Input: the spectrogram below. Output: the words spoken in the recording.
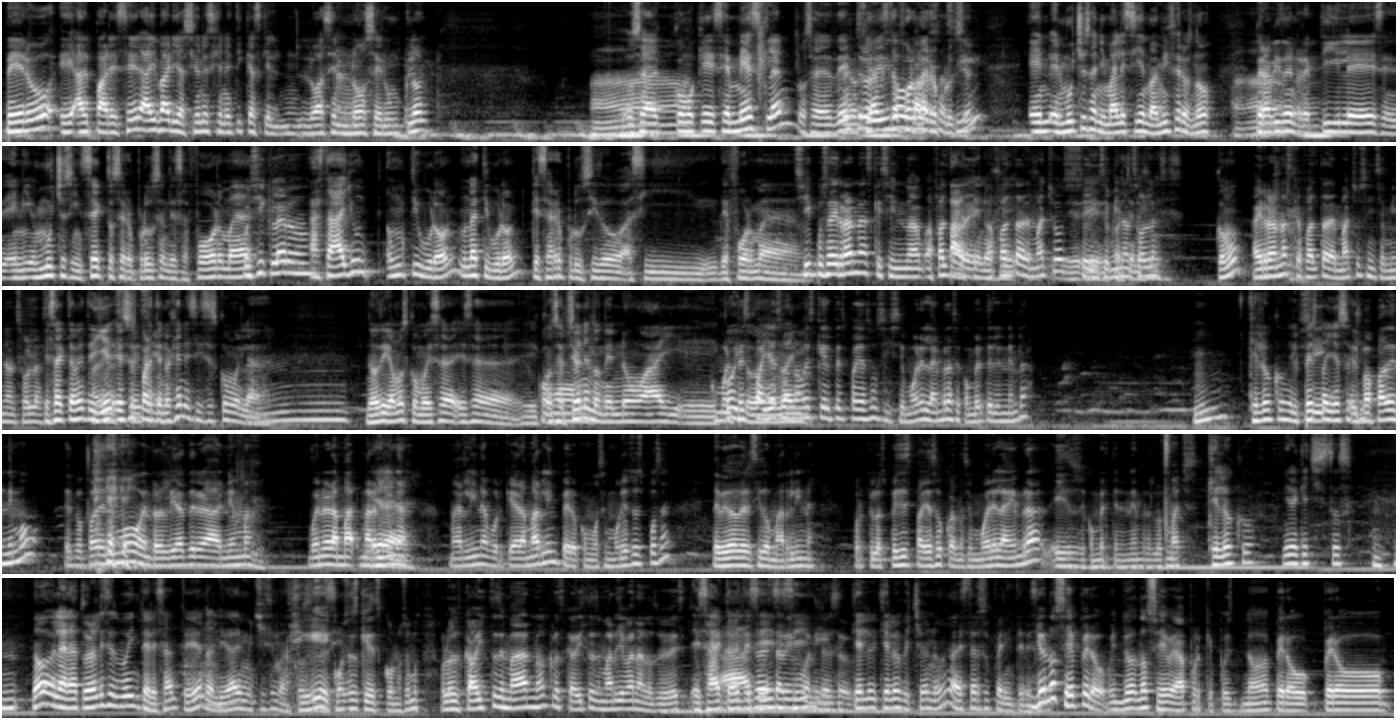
Pero eh, al parecer hay variaciones genéticas que lo hacen no ser un clon. O sea, como que se mezclan, o sea, dentro de esta forma de reproducción. así. En, en muchos animales sí, en mamíferos no. Ah, pero ha habido en reptiles, en, en- muchos insectos se reproducen de esa forma. Pues sí, claro. Hasta hay un, un tiburón, una tiburón, que se ha reproducido así de forma... Sí, pues hay ranas que sin a, a falta, de, a falta de machos de- se inseminan solas. ¿Cómo? Hay ranas que a falta de machos se inseminan solas. Exactamente, Hay y eso es partenogénesis, es como la... Mm, No, digamos como esa, esa eh, Como- concepción en donde no hay eh, como el pez payaso, no hay- ¿no ves que el pez payaso si se muere la hembra se convierte en hembra? Mm, qué loco, el pez Sí, payaso. El ¿qué? papá de Nemo, el papá de Nemo en realidad era Nema. Bueno, era Mar- Marlina. Era- Marlina porque era Marlin, pero como se murió su esposa, debió de haber sido Marlina. Porque los peces payaso cuando se muere la hembra, ellos se convierten en hembras, los machos. Qué loco, mira qué chistoso. No, la naturaleza es muy interesante, ¿eh? en realidad hay muchísimas cosas. Sí, hay cosas que desconocemos. O los caballitos de mar, ¿no? Que los caballitos de mar llevan a los bebés. Exactamente, Ah, eso sí, está sí, bien sí, bonito. los- Qué, lo- qué locochón, ¿no? Va a estar súper interesante. Yo no sé, pero no, no sé, ¿verdad? Porque pues no, pero pero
